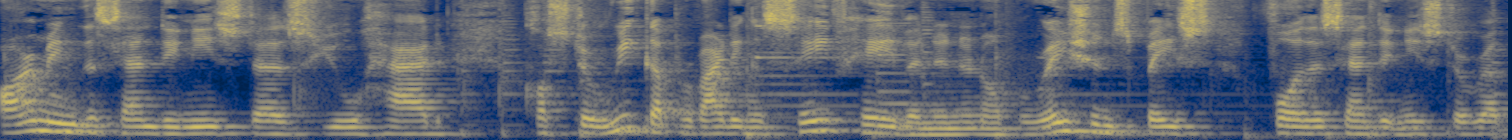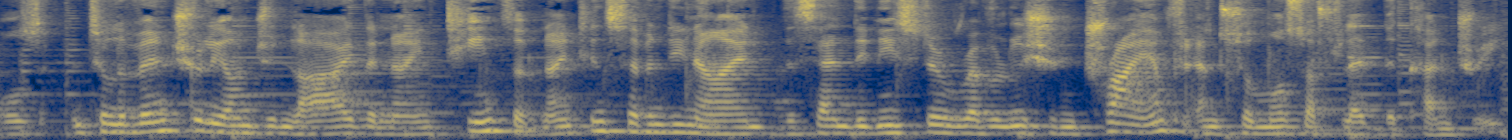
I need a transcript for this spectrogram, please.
arming the Sandinistas. You had Costa Rica providing a safe haven and an operations base for the Sandinista rebels until eventually on July the 19th of 1979, the Sandinista revolution triumphed and Somoza fled the country.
